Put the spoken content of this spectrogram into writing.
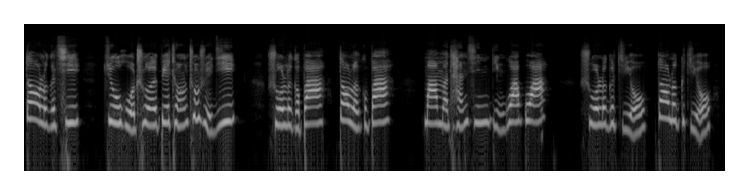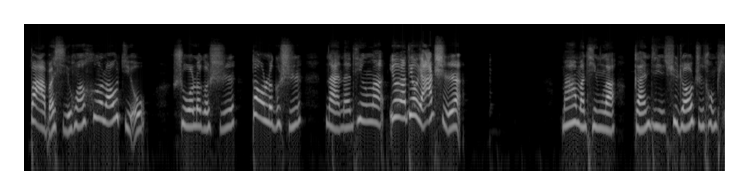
到了个七，救火车变成抽水机。说了个八，到了个八，妈妈弹琴顶呱呱。说了个九，到了个九，爸爸喜欢喝老酒。说了个十，到了个十，奶奶听了又要掉牙齿。妈妈听了，赶紧去找止痛片。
